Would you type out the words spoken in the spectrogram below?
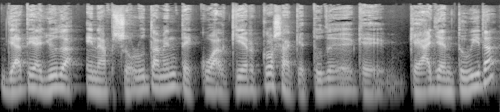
ya te ayuda en absolutamente cualquier cosa que, tú que, haya en tu vida,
